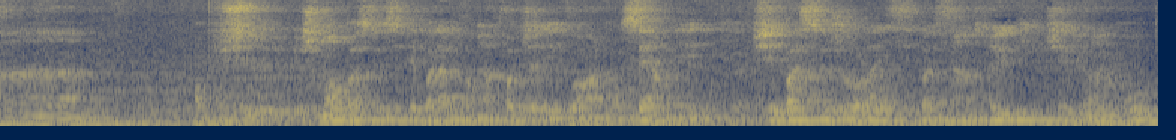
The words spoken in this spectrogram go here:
un. En plus, je, je mens parce que c'était pas la première fois que j'allais voir un concert, mais je sais pas, ce jour-là, il s'est passé un truc. J'ai vu un groupe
